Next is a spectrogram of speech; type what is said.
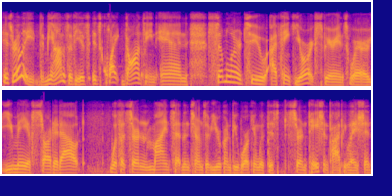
Is really to be honest with you it's, it's quite daunting. And similar to I think your experience where you may have started out with a certain mindset in terms of you're going to be working with this certain patient population,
